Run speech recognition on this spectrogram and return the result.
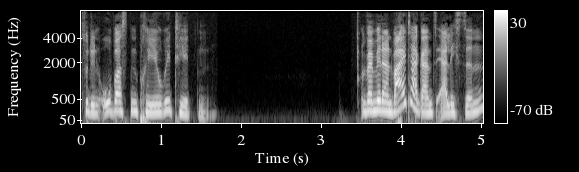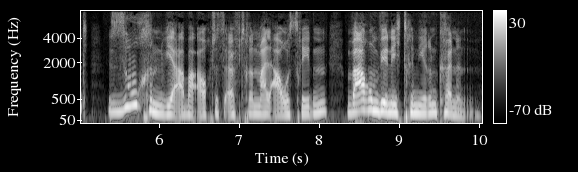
zu den obersten Prioritäten. Und wenn wir dann weiter ganz ehrlich sind, suchen wir aber auch des Öfteren mal Ausreden, warum wir nicht trainieren können.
